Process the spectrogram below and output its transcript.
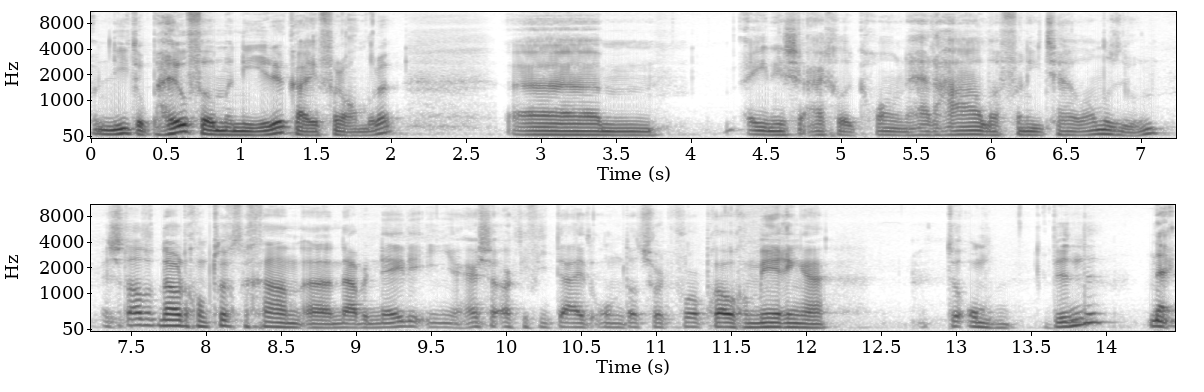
niet op heel veel manieren kan je veranderen. Ehm Eén is eigenlijk gewoon herhalen van iets heel anders doen. Is het altijd nodig om terug te gaan naar beneden in je hersenactiviteit om dat soort voorprogrammeringen te ontbinden? Nee.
